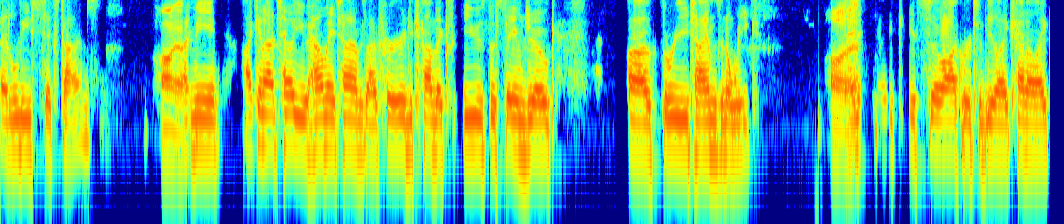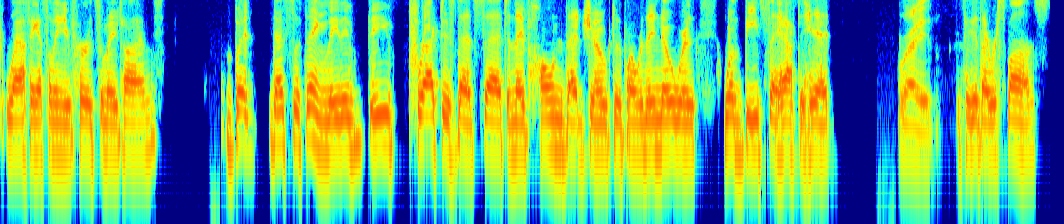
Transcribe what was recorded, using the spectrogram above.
at least six times. oh yeah, I mean, I cannot tell you how many times I've heard comics use the same joke uh, three times in a week. oh yeah. And it's like it's so awkward to be like kind of like laughing at something you've heard so many times. But that's the thing. They they've they've practiced that set and they've honed that joke to the point where they know where what beats they have to hit right. to get that response.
